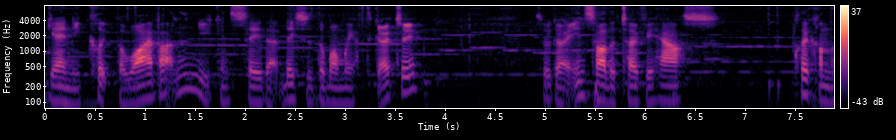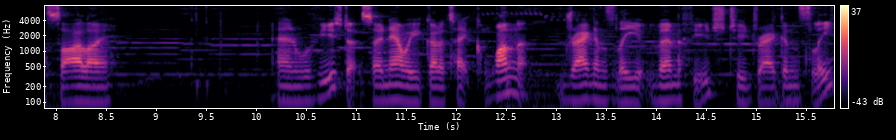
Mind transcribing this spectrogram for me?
again, you click the Y button, you can see that this is the one we have to go to. So we go inside the tofu house, click on the silo, and we've used it. So now we've got to take one Dragonsley Vermifuge to Dragonsley.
